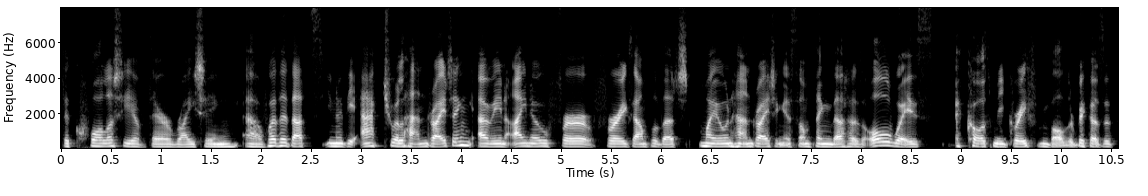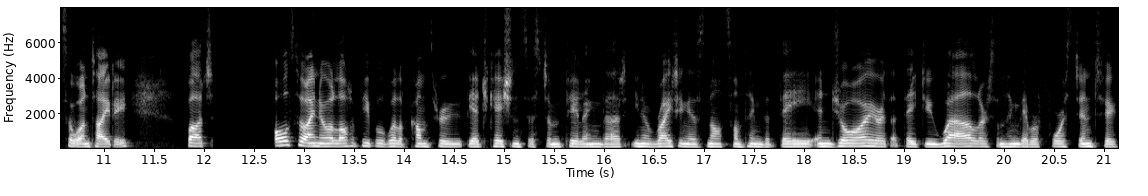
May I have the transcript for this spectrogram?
the quality of their writing, uh, whether that's you know the actual handwriting. I mean, I know for for example that my own handwriting is something that has always caused me grief and bother because it's so untidy. But also, I know a lot of people will have come through the education system feeling that, you know, writing is not something that they enjoy or that they do well or something they were forced into.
